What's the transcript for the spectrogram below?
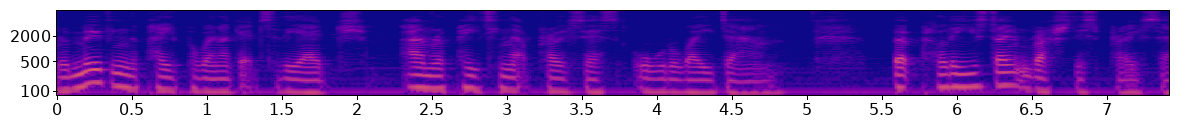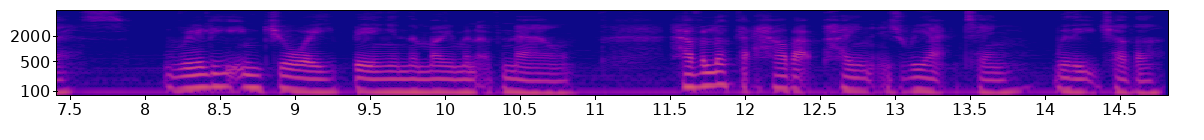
removing the paper when I get to the edge and repeating that process all the way down. But please don't rush this process. Really enjoy being in the moment of now. Have a look at how that paint is reacting with each other.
